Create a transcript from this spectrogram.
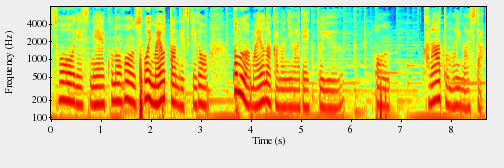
そうですね。この本すごい迷ったんですけど、トムは真夜中の庭でという本かなと思いました。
